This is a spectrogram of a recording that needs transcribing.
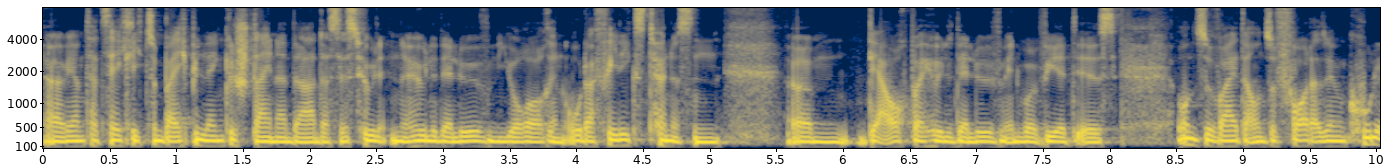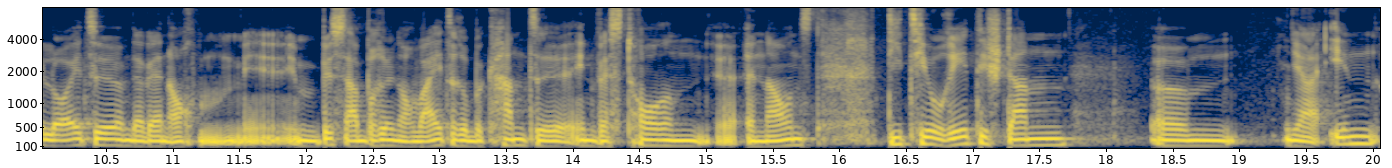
Äh, wir haben tatsächlich zum Beispiel Lenke Steiner da, das ist Höhle, eine Höhle der Löwen-Jurorin, oder Felix Tönnissen, ähm, der auch bei Höhle der Löwen involviert ist und so weiter und so fort. Also wir haben coole Leute, da werden auch bis April noch weitere bekannte Investoren äh, announced, die theoretisch dann ähm, ja, in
